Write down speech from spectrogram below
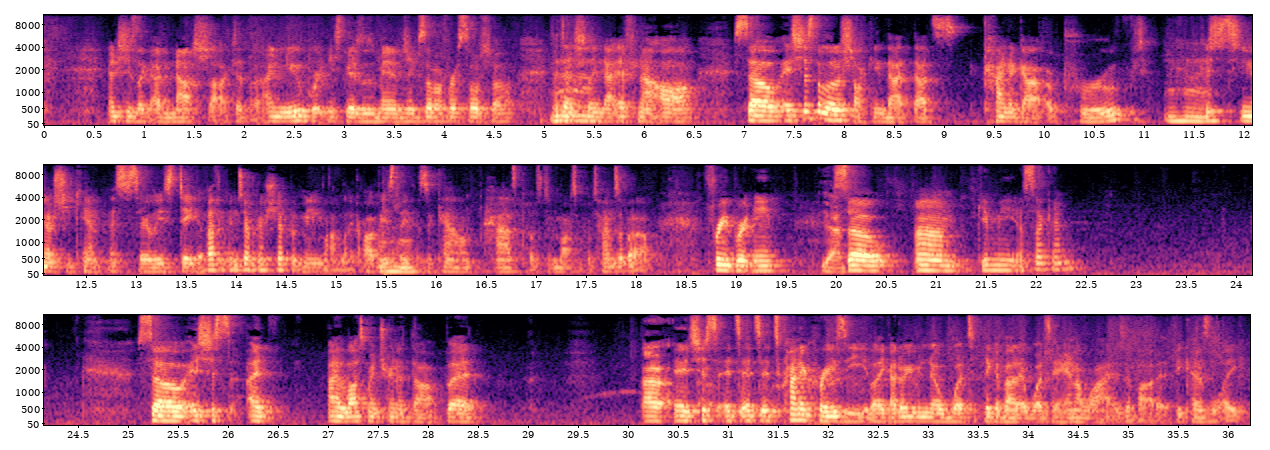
And she's like, "I'm not shocked." I thought I knew Britney Spears was managing some of her social, potentially mm. not, if not all. So it's just a little shocking that that's kind of got approved because you know she can't necessarily state about the conservatorship, but meanwhile, like obviously this account has posted multiple times about free Britney. Yeah. So, um, give me a second. So it's just I, I lost my train of thought, but Uh, it's just it's it's it's kind of crazy. Like I don't even know what to think about it, what to analyze about it, because like,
